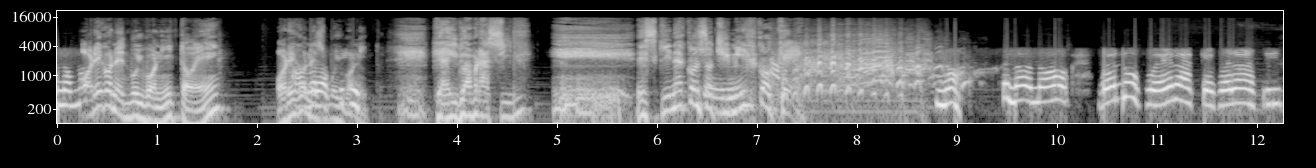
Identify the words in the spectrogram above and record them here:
nomás. Oregon es muy bonito, ¿eh? Oregon A es muy bonito. ¿Que ha ido a Brasil? ¿Esquina con Xochimilco o qué? No, no, no. Bueno, fuera, que fuera así.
